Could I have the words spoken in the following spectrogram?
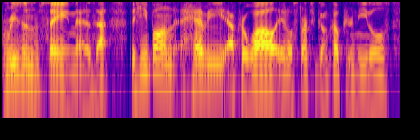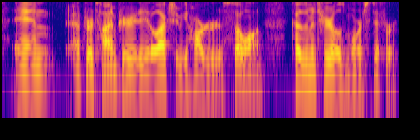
Reason I'm saying is that the Heatbond heavy, after a while, it'll start to gunk up your needles, and after a time period, it'll actually be harder to sew on because the material is more stiffer.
